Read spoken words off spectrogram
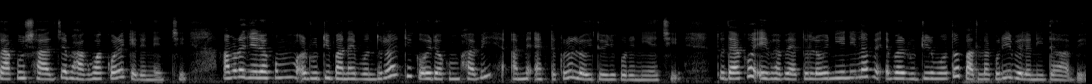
চাকুর সাহায্যে ভাগ ভাগ করে কেটে নিচ্ছি। আমরা যেরকম রুটি বানাই বন্ধুরা, ঠিক ওই রকমভাবেই আমি একটা করে লই তৈরি করে নিয়েছি। তো দেখো, এইভাবে একটা লই নিয়ে নিলাম, এবার রুটির মতো পাতলা করিয়ে বেলে নিতে হবে।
